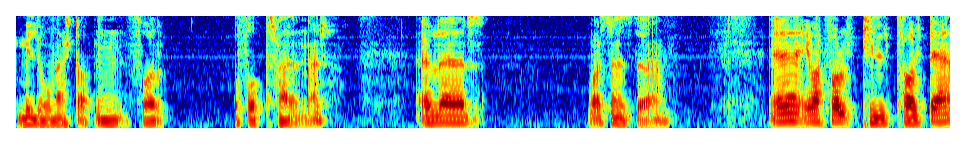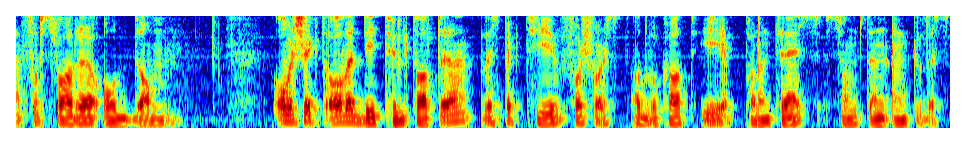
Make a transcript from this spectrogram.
millionerstatning for å få traumer? Eller hva synes dere? Eh, I hvert fall tiltalte, forsvarer og dom. Oversikt over de tiltalte, respektiv forsvarsadvokat i parentes, samt den enkeltes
